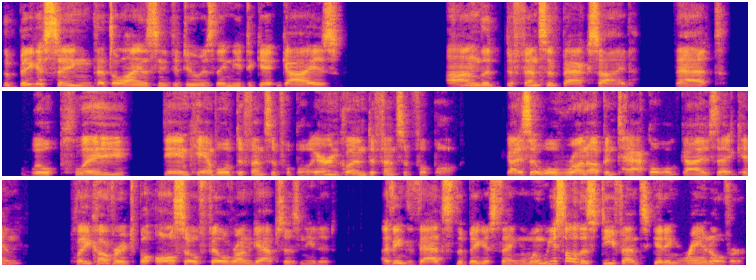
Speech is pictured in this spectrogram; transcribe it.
the biggest thing that the Lions need to do is they need to get guys on the defensive backside that will play Dan Campbell defensive football, Aaron Glenn defensive football, guys that will run up and tackle, guys that can play coverage but also fill run gaps as needed. I think that's the biggest thing. And when we saw this defense getting ran over,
